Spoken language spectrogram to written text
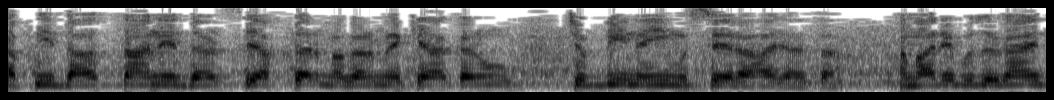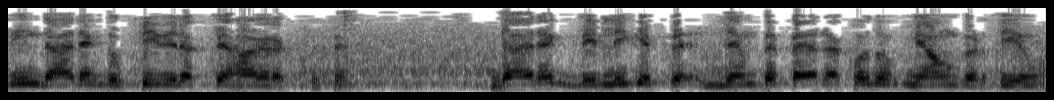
اپنی داستان درد سے اختر، مگر میں کیا کروں؟ چپ بھی نہیں، مجھ سے رہا جاتا۔ ہمارے بزرگان دین ڈائریکٹ دکھتی بھی رکھتے، ہاگ رکھتے تھے۔ ڈائریکٹ دلی کے جم پہ پیر رکھو تو میاؤں کرتی ہے وہ۔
